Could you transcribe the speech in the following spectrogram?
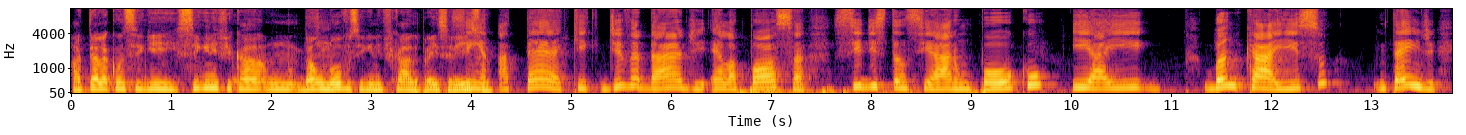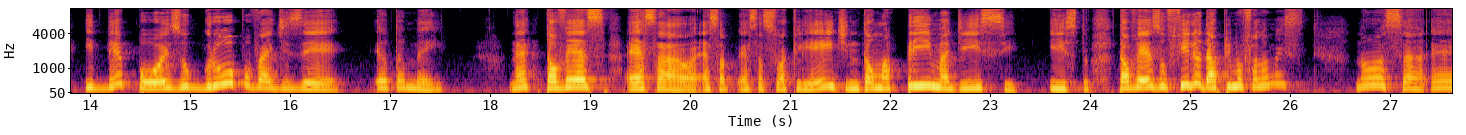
Até ela conseguir significar, um, dar Sim. um novo significado para isso, seria Sim, isso? até que de verdade ela possa se distanciar um pouco e aí bancar isso, entende? E depois o grupo vai dizer: eu também. Né? Talvez essa, essa, essa sua cliente, então uma prima disse isto. Talvez o filho da prima falou, mas nossa, é,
